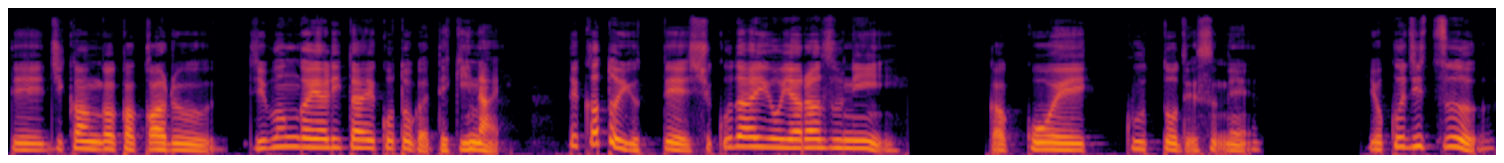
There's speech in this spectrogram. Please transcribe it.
で、時間がかかる。自分がやりたいことができない。で、かといって、宿題をやらずに学校へ行くとですね、翌日、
